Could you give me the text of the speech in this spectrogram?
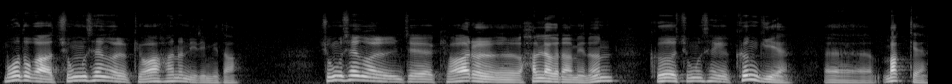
모두가 중생을 교화하는 일입니다. 중생을 이제 교화를 하려 그러면은 그 중생의 근기에 에, 맞게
